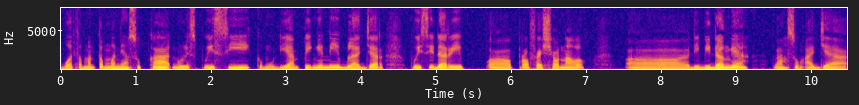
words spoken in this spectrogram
buat teman-teman yang suka nulis puisi, kemudian pingin nih belajar puisi dari uh, profesional uh, di bidangnya, langsung aja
